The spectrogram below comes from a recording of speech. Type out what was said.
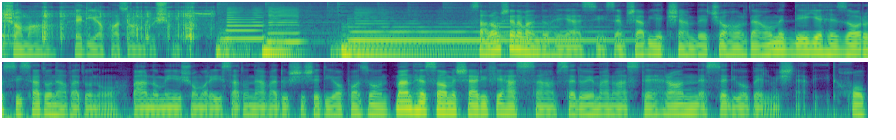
شما به دیاپازون گوش می‌دید. سلام شنونده های عزیز. امشب یک شنبه چهاردهم دی 1399 برنامه شماره 196 دیاپازون. من حسام شریفی هستم. صدای منو از تهران استدیو بل میشنوید. خب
